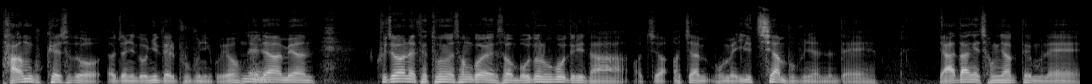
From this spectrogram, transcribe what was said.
다음 국회에서도 여전히 논의될 부분이고요. 네. 왜냐하면 그 전에 대통령 선거에서 모든 후보들이 다 어찌, 어찌 보면 일치한 부분이었는데 야당의 정략 때문에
